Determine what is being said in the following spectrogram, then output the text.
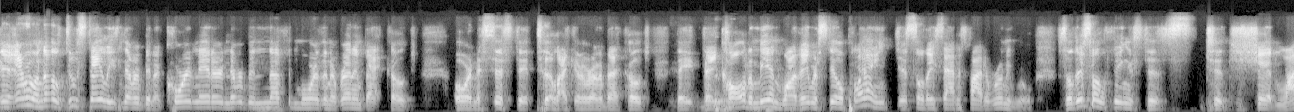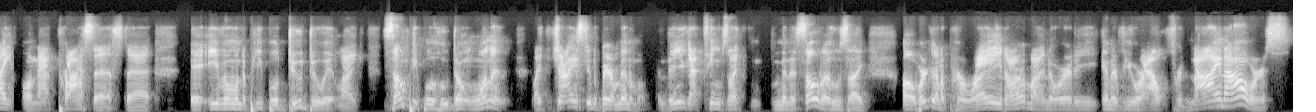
Everyone knows Deuce Staley's never been a coordinator, never been nothing more than a running back coach or an assistant to like a running back coach. They they called him in while they were still playing just so they satisfied the Rooney Rule. So this whole thing is to to, to shed light on that process that even when the people do do it, like some people who don't want to. Like the Giants do the bare minimum. And then you got teams like Minnesota who's like, oh, we're going to parade our minority interviewer out for nine hours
